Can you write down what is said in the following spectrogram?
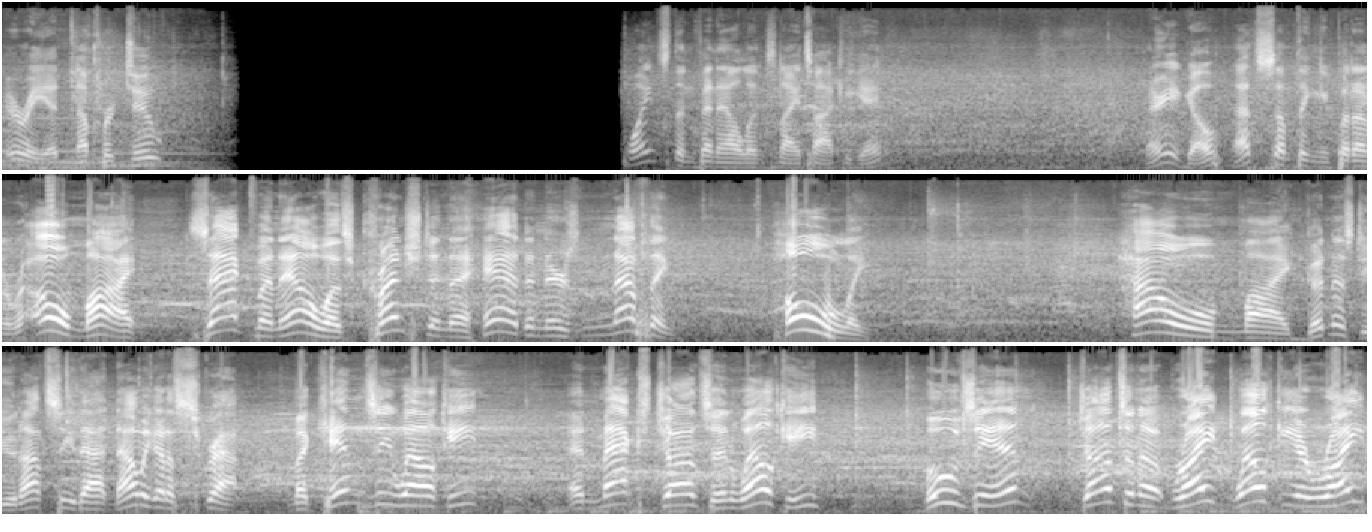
period number two. Points than Van in tonight's hockey game. There you go. That's something you put on a. Oh my! Zach Vanel was crunched in the head, and there's nothing. Holy! How my goodness! Do you not see that? Now we got a scrap. Mackenzie Welke and Max Johnson. Welke moves in. Johnson a right, Welke a right,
